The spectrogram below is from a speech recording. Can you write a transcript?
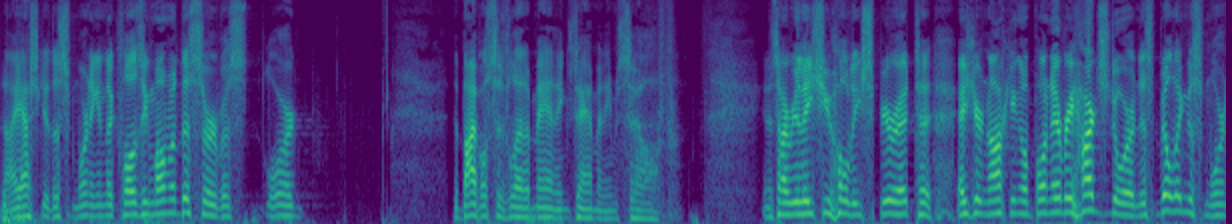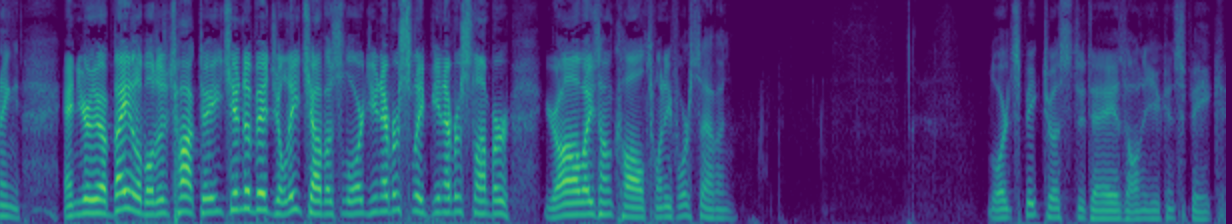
And I ask you this morning in the closing moment of the service, Lord, the Bible says, let a man examine himself. And as I release you, Holy Spirit, to, as you're knocking upon every heart's door in this building this morning, and you're available to talk to each individual, each of us, Lord, you never sleep, you never slumber, you're always on call 24 7. Lord, speak to us today as only you can speak.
